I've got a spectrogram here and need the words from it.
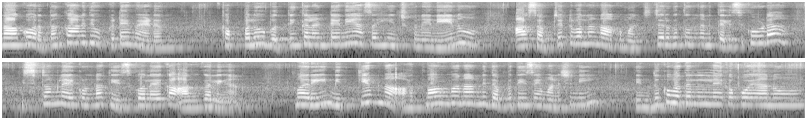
నాకు అర్థం కానిది ఒక్కటే మేడం. కప్పలు బొద్దింకలంటేనే అసహించుకునే నేను ఆ సబ్జెక్ట్ వల్ల నాకు మంచి జరుగుతుందని తెలిసి కూడా ఇష్టం లేకుండా తీసుకోలేక ఆగగలిగాను. మరి నిత్యం నా ఆత్మాభిమానాన్ని దెబ్బతీసే మనిషిని ఎందుకు వదలలేకపోయాను?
